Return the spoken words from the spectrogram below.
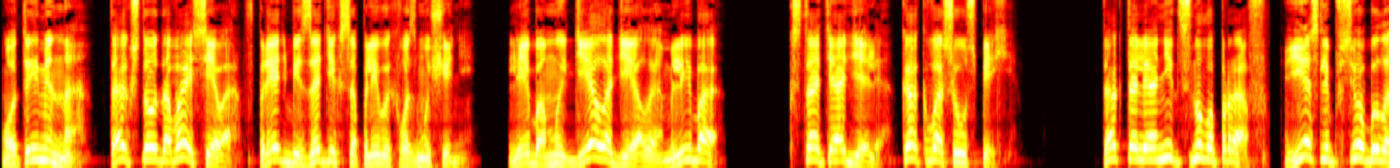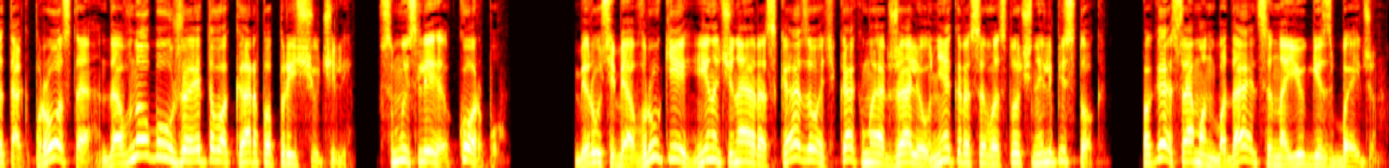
Вот именно. Так что давай, Сева, впредь без этих сопливых возмущений. Либо мы дело делаем, либо... Кстати, о деле. Как ваши успехи? Так-то Леонид снова прав. Если б все было так просто, давно бы уже этого карпа прищучили. В смысле, корпу. Беру себя в руки и начинаю рассказывать, как мы отжали у Некроса восточный лепесток, пока сам он бодается на юге с Бейджем.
